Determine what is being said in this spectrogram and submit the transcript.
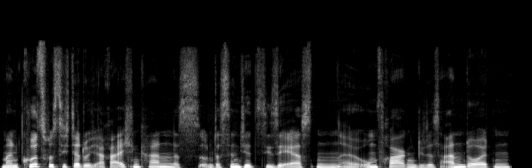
man kurzfristig dadurch erreichen kann, das, und das sind jetzt diese ersten äh, Umfragen, die das andeuten,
